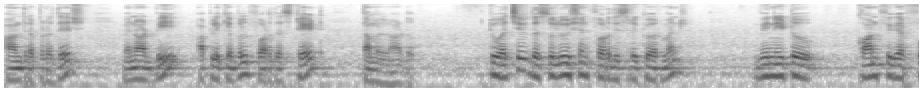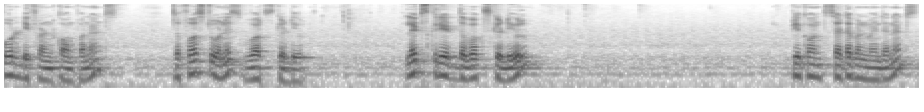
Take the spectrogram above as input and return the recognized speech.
Andhra Pradesh may not be applicable for the state Tamil Nadu. To achieve the solution for this requirement, we need to configure four different components. The first one is work schedule. Let's create the work schedule. Click on setup and maintenance.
